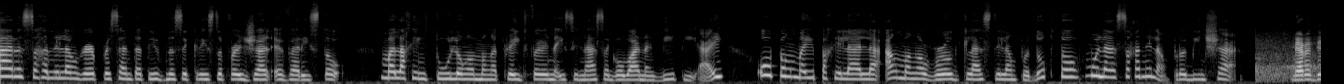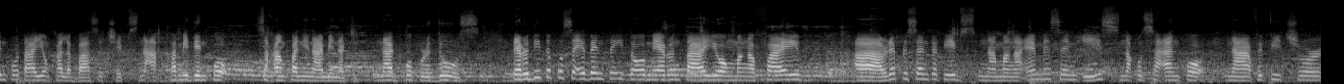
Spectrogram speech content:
Para sa kanilang representative na si Christopher John Evaristo, malaking tulong ang mga trade fair na isinasagawa ng DTI upang maipakilala ang mga world-class nilang produkto mula sa kanilang probinsya. Meron din po tayong kalabasa chips na kami din po sa company namin nag, nagpo-produce. Pero dito po sa event na ito, meron tayong mga five ah, representatives na mga MSMEs na kung saan po na feature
